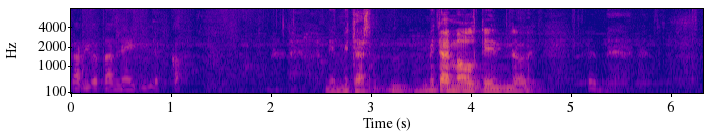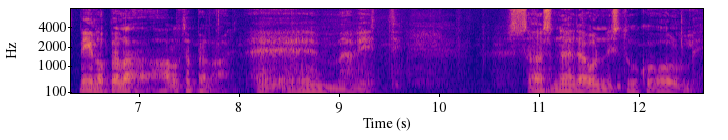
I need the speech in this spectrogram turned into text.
Tarjota neidille. Niin mitäs, mitä me oltiin... Niilo, pelaa. Haluatko pelaa? En mä viitti. Saas nähdä, onnistuuko Olli.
